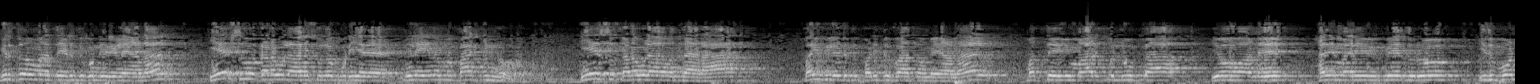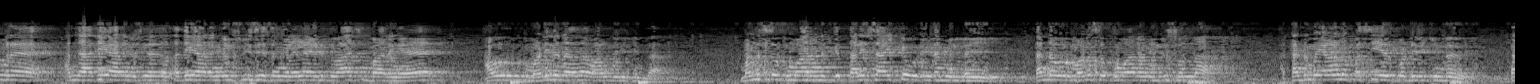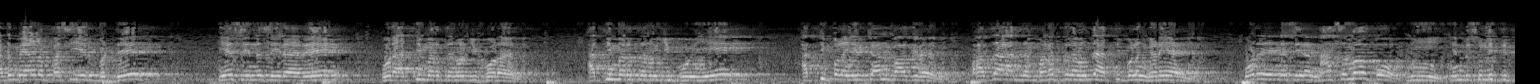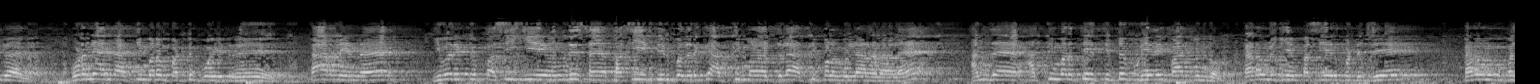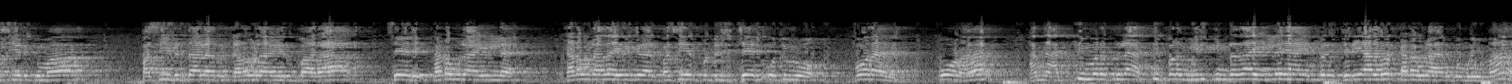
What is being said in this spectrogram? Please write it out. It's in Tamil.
கிறிஸ்தவ மதத்தை எடுத்துக்கொண்டீர்களே ஆனால் இயேசுவ கடவுளாக சொல்லக்கூடிய நிலையை நம்ம பார்க்கின்றோம். இயேசு கடவுளாக வந்தாரா? பைபிள் எடுத்து படித்து பார்த்தோமே ஆனால் மத்தேயு மார்க்கு லூக்கா யோவானு அதே மாதிரி பேதுரு இது போன்ற அந்த அதிகாரங்கள் அதிகாரங்கள் சுவிசேஷங்கள் எல்லாம் எடுத்து வாசிச்சு பாருங்க. அவர் ஒரு மனிதனாக தான் வாழ்ந்திருக்கின்றார். மனுஷகுமாரனுக்கு தலை சாய்க்க ஒரு இடம் இல்லை தன்னை ஒரு மனுஷகுமாரன் என்று சொன்னார். கடுமையான பசி ஏற்பட்டிருக்கின்றது. கடுமையான பசி ஏற்பட்டு இயேசு என்ன செய்யறாரு ஒரு அத்தி மரத்தை நோக்கி போறாரு. அத்தி மரத்தை நோக்கி போய் அத்திப்பழம் இருக்கான்னு பாக்குறாரு பார்த்தா அந்த மரத்துல வந்து அத்திப்பழம் கிடையாது. உடனே என்ன செய்யற நாசமா போ நீ என்று சொல்லி திட்டுறாரு. உடனே அந்த அத்திமரம் பட்டு போயிட்டு காரணம் என்ன? இவருக்கு பசிக்கு வந்து ச- பசியை தீர்ப்பதற்கு அத்தி மரத்துல அத்திப்பழம் இல்லாதனால அந்த அத்தி மரத்தை திட்டக்கூடியதை பார்க்கின்றோம். கடவுளுக்கு ஏன் பசி ஏற்பட்டுச்சு? கடவுளுக்கு பசி எடுக்குமா? பசி எடுத்தால் அவர் கடவுளாக இருப்பாரா? சரி கடவுளா இல்ல. கடவுளா தான் இருக்கிறார். பசி ஏற்பட்டுச்சு. சரி ஒத்துக்குவோம். போறாரு. போனா அந்த அத்தி மரத்துல அத்திப்பழம் இருக்கின்றதா இல்லையா என்பதை தெரியாதவர் கடவுளா இருக்க முடியுமா?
